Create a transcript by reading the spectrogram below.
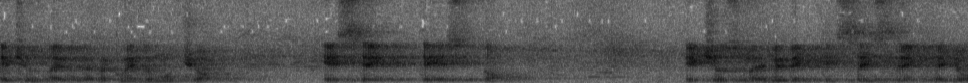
Hechos 9, les recomiendo mucho ese texto. Hechos 9, 26, 31.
